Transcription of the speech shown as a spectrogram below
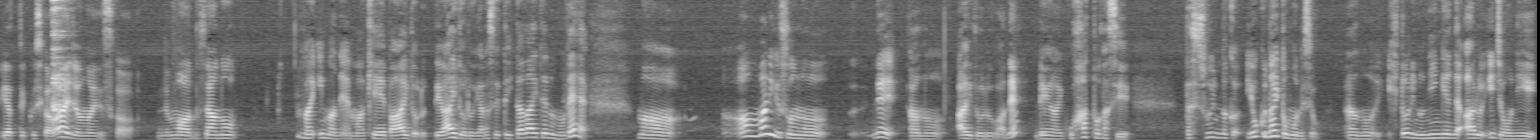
やっていくしかないじゃないですか。でまあ私あの、まあ、今ね、まあ、競馬アイドルっていうアイドルをやらせていただいてるのでまああんまりそのねあのアイドルはね恋愛ご法度だし私そういうのなんか良くないと思うんですよ。あの一人の人間である以上に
